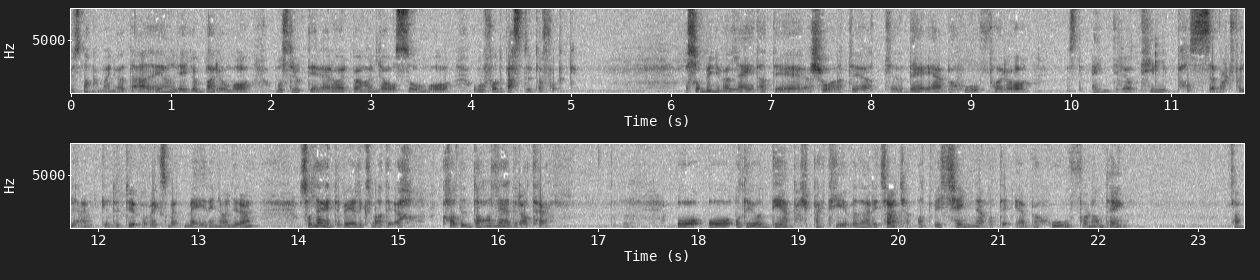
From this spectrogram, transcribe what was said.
Så snakker man jo at Det handler ikke bare om å, om å strukturere arbeid, det handler også om å, om å få det beste ut av folk. Og Så begynner vi å lete etter, se etter at det er behov for å endre og tilpasse, i hvert fall enkelte typer virksomhet, mer enn andre. Så leter vi liksom etter ja, hva er det da ledere trenger. Og, og, og det er jo det perspektivet der, ikke sant? at vi kjenner at det er behov for noen ting. Ikke?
